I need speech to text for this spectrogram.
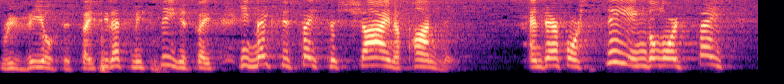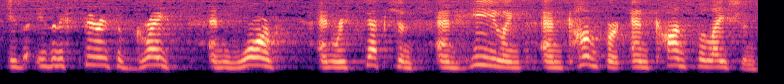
reveals his face. He lets me see his face. He makes his face to shine upon me. And therefore, seeing the Lord's face is, is an experience of grace and warmth and reception and healing and comfort and consolation.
